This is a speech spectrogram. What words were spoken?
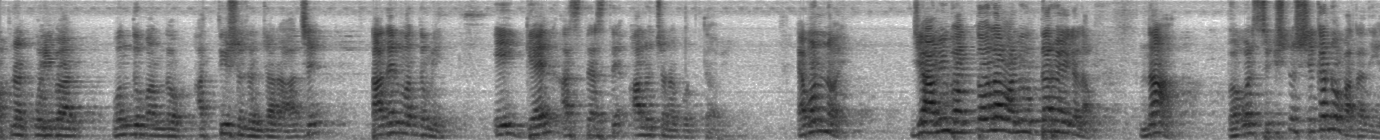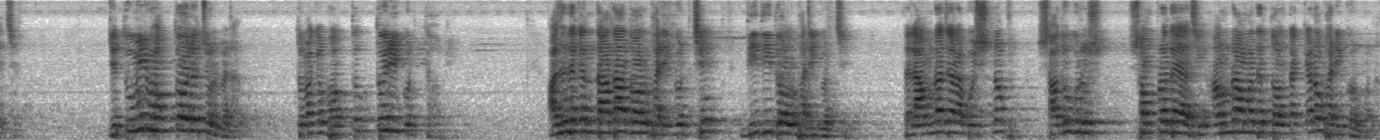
আপনার পরিবার বন্ধু বান্ধব আত্মীয় স্বজন যারা আছে, তাদের মাধ্যমে এই জ্ঞান আস্তে আস্তে আলোচনা করতে হবে। এমন নয় যে আমি ভক্ত হলাম, আমি উদ্ধার হয়ে গেলাম। না, ভগবান শ্রীকৃষ্ণ সেখানেও বাধা দিয়েছে যে তুমি ভক্ত হলে চলবে না, তোমাকে ভক্ত তৈরি করতে হবে। আজ দেখেন দাদা দল ভারী করছে, দিদি দল ভারী করছে। তাহলে আমরা যারা বৈষ্ণব, সাধুগুরু সম্প্রদায় আছি, আমরা আমাদের দলটা কেন ভারী করব না?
